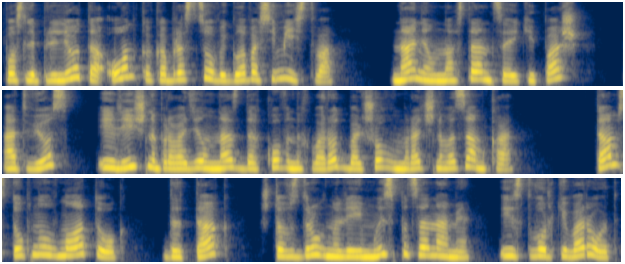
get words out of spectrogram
После прилета он, как образцовый глава семейства, нанял на станции экипаж, отвез и лично проводил нас до кованых ворот большого мрачного замка. Там стукнул в молоток, да так, что вздрогнули и мы с пацанами, и створки ворот.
